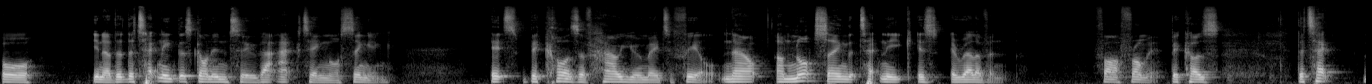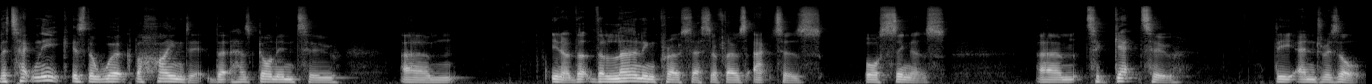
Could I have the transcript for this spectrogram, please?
or you know the, the technique that's gone into that acting or singing. It's because of how you're made to feel. Now, I'm not saying that technique is irrelevant. Far from it, because the tech the technique is the work behind it that has gone into um, you know the the learning process of those actors or singers um, to get to the end result,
